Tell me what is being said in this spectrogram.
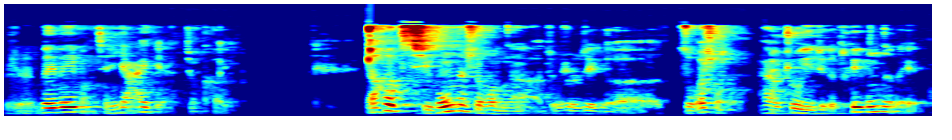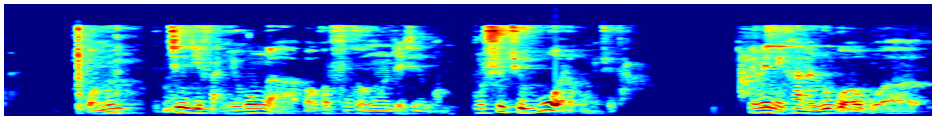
就是微微往前压一点就可以。然后起弓的时候呢，就是这个左手还要注意这个推弓的位置。我们竞技反曲弓啊，包括复合弓这些，我们不是去握着弓去打。因为你看，如果我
